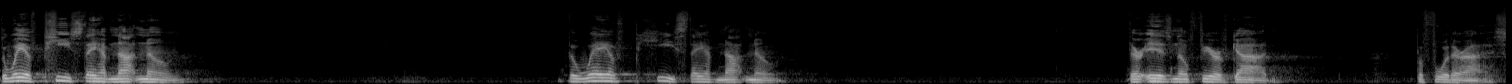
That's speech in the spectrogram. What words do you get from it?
The way of peace they have not known. The way of peace they have not known. There is no fear of God before their eyes.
